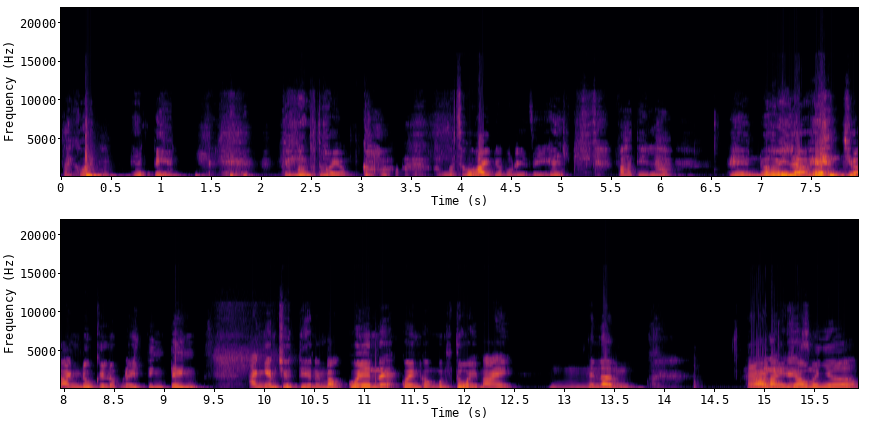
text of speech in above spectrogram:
tài khoản hết tiền. Cái mừng tuổi không có Không có thu hoạch được một cái gì hết. Và thế là Hên ơi là hên chứ anh đúng cái lúc đấy tinh tinh. Anh em chuyển tiền anh bảo quên đấy Quên không mừng tuổi mày. Thế là hai đó là ngày cái- sau mới nhớ.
